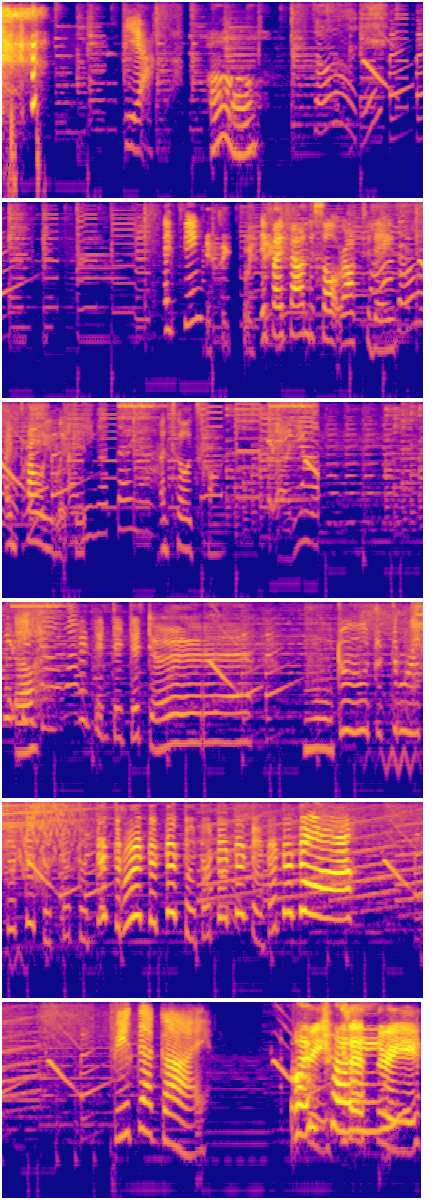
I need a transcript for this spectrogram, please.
yeah. Oh. I think I think if I found a salt rock today, I'd probably lick it until it's gone. Ugh. Beat that guy. I'm three. He's trying. at three.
